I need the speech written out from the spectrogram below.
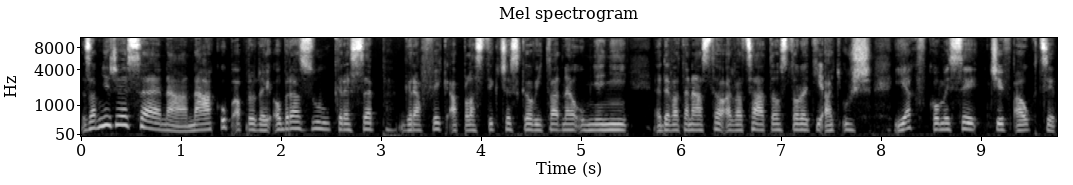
Zaměřuje se na nákup a prodej obrazů, kreseb, grafik a plastik českého výtvarného umění 19. a 20. století, ať už jak v komisi či v aukci.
